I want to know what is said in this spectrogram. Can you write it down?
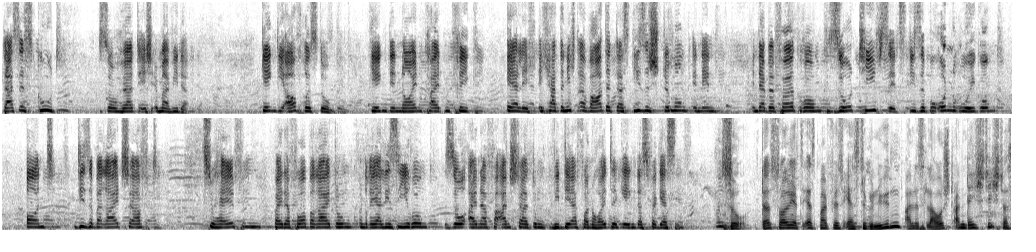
Das ist gut, so hörte ich immer wieder. Gegen die Aufrüstung, gegen den neuen Kalten Krieg. Ehrlich, ich hatte nicht erwartet, dass diese Stimmung in, den, in der Bevölkerung so tief sitzt, diese Beunruhigung und diese Bereitschaft zu helfen bei der Vorbereitung und Realisierung so einer Veranstaltung wie der von heute gegen das Vergessen. So, das soll jetzt erstmal fürs Erste genügen. Alles lauscht andächtig, das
